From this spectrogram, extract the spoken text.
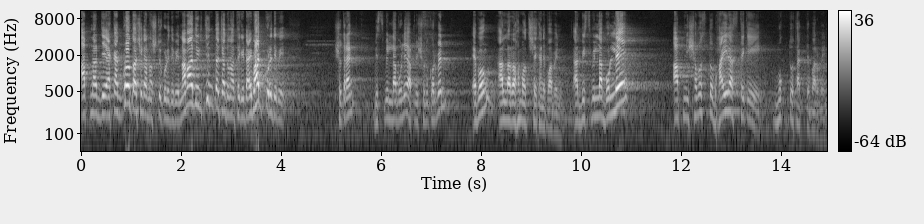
আপনার যে একাগ্রতা সেটা নষ্ট করে দেবে, নামাজের চিন্তা চেতনা থেকে ডাইভার্ট করে দেবে। সুতরাং বিসমিল্লা বলে আপনি শুরু করবেন এবং আল্লাহ রহমত সেখানে পাবেন। আর বিসমিল্লা বললে আপনি সমস্ত ভাইরাস থেকে মুক্ত থাকতে পারবেন।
